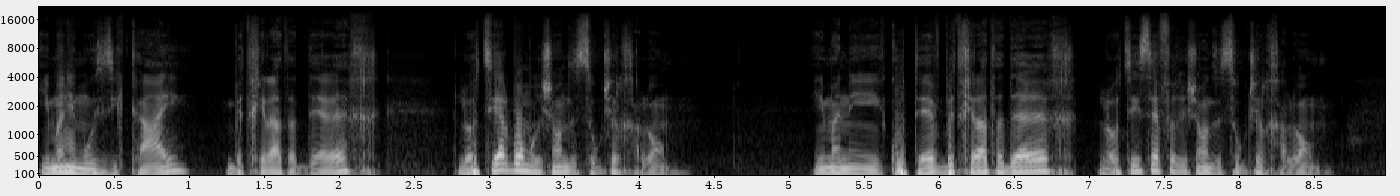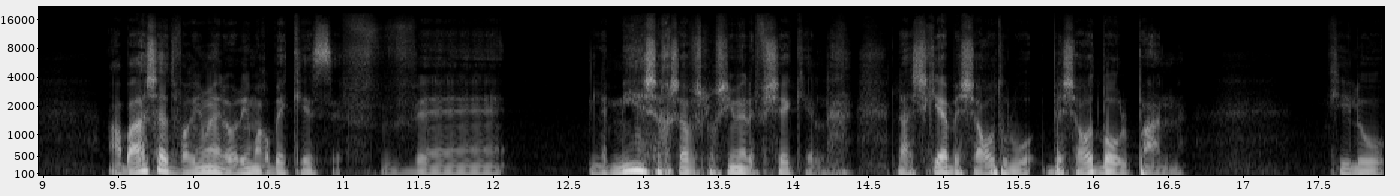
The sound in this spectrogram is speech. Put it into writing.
אם אני מוזיקאי בתחילת הדרך, להוציא אלבום ראשון זה סוג של חלום. אם אני כותב בתחילת הדרך, להוציא ספר ראשון זה סוג של חלום. הבעיה שהדברים האלה עולים הרבה כסף, ולמי יש עכשיו 30 אלף שקל להשקיע בשעות, בשעות באולפן? כאילו,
